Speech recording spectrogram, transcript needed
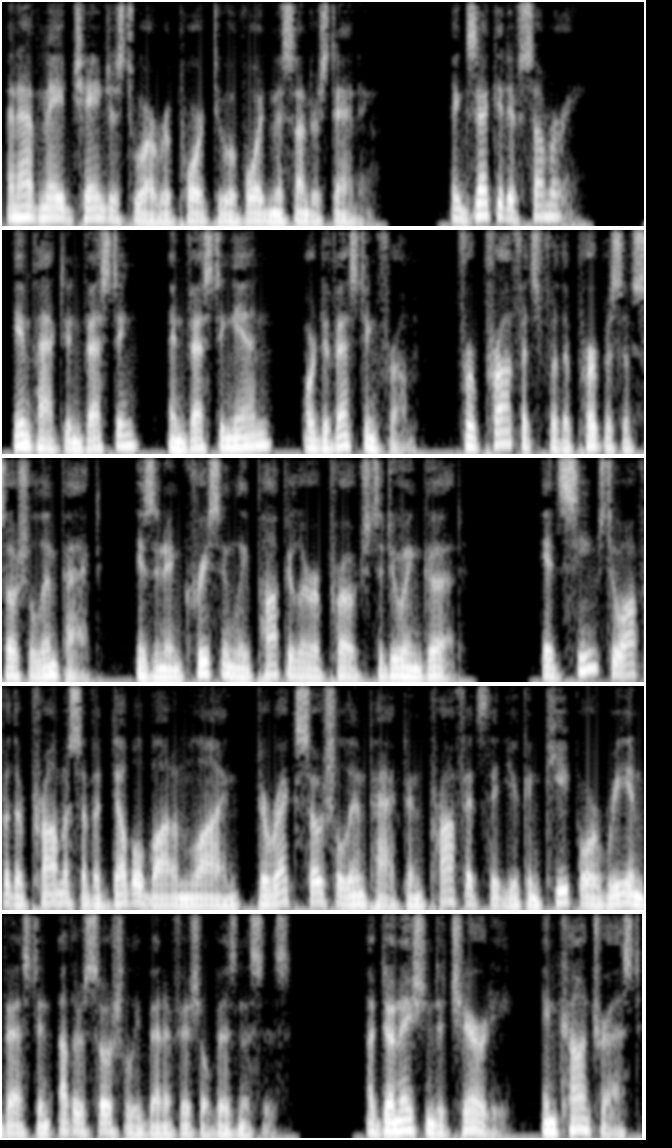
and have made changes to our report to avoid misunderstanding. Executive Summary Impact investing, investing in, or divesting from, for profits for the purpose of social impact, is an increasingly popular approach to doing good. It seems to offer the promise of a double bottom line, direct social impact, and profits that you can keep or reinvest in other socially beneficial businesses. A donation to charity, in contrast,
